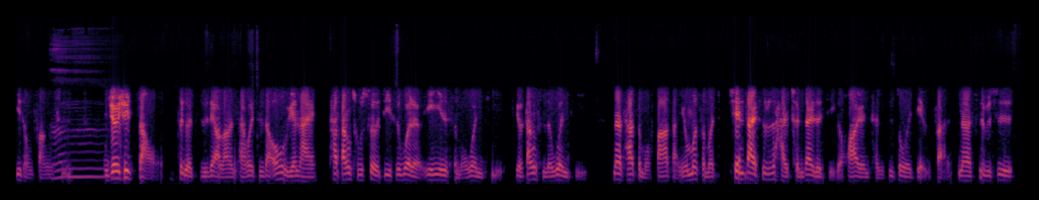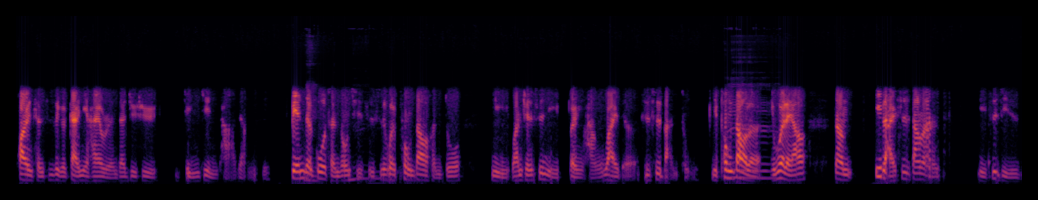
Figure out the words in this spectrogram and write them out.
一种方式。嗯，你就会去找这个资料，然后你才会知道哦，原来他当初设计是为了应应什么问题，有当时的问题，那它怎么发展，有没有什么现在是不是还存在着几个花园城市作为典范？那是不是花园城市这个概念还有人在继续精进它这样子？编的过程中其实是会碰到很多你完全是你本行外的知识版图，你碰到了，你为了要让一来是当然你自己。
